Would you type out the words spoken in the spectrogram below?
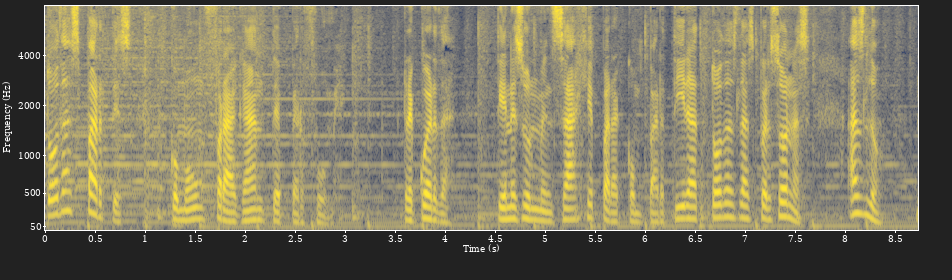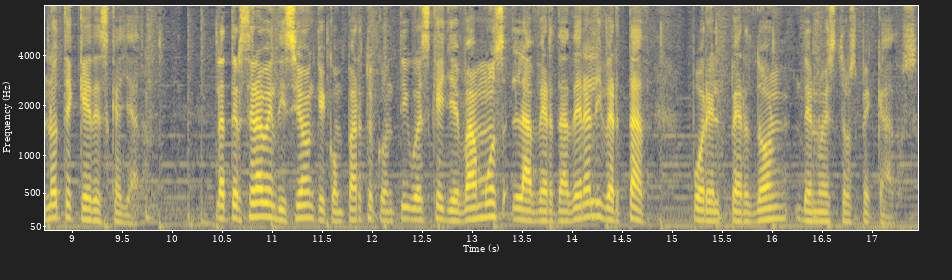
todas partes como un fragante perfume. Recuerda, tienes un mensaje para compartir a todas las personas. Hazlo no te quedes callado. La tercera bendición que comparto contigo es que llevamos la verdadera libertad por el perdón de nuestros pecados.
